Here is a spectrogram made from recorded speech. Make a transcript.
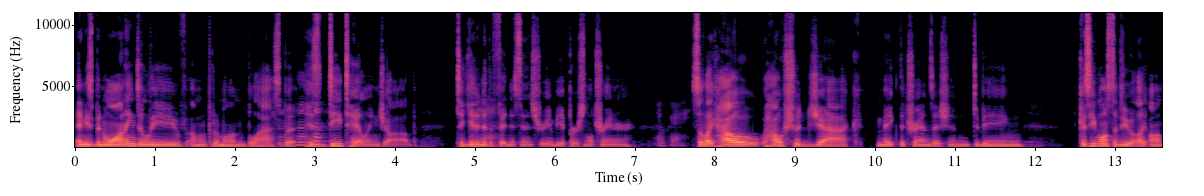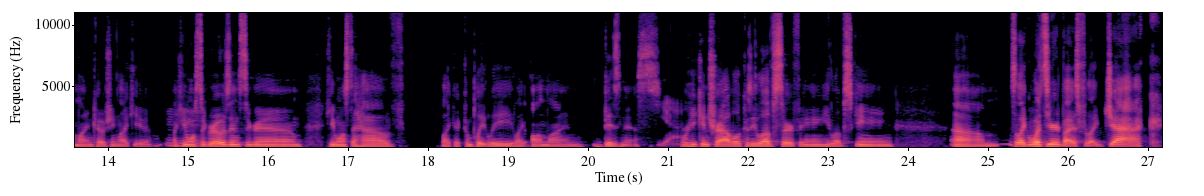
and he's been wanting to leave. I'm gonna put him on blast, but his detailing job to get into the fitness industry and be a personal trainer. Okay. So like how how should Jack make the transition to being because he wants to do like online coaching like you. Like he wants Mm-hmm. to grow his Instagram. He wants to have like a completely like online business Yeah. where he can travel because he loves surfing, he loves skiing. Um, so like what's your advice for like Jack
